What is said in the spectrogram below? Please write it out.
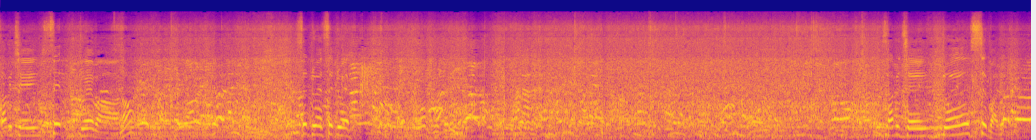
စာပေချိန်စစ်တွဲပါနော်စစ်တွဲစစ်တွဲစာပေချိန်တွဲစစ်ပါဗျ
